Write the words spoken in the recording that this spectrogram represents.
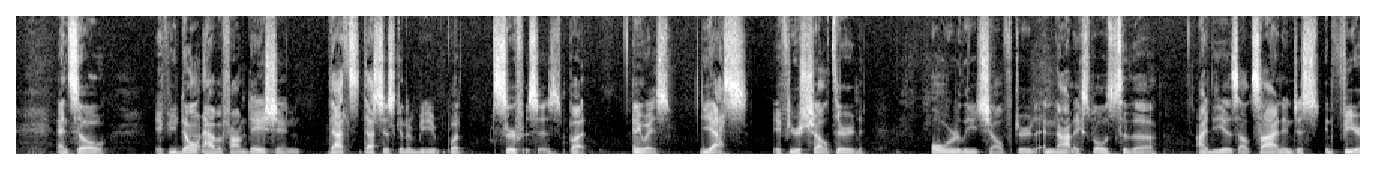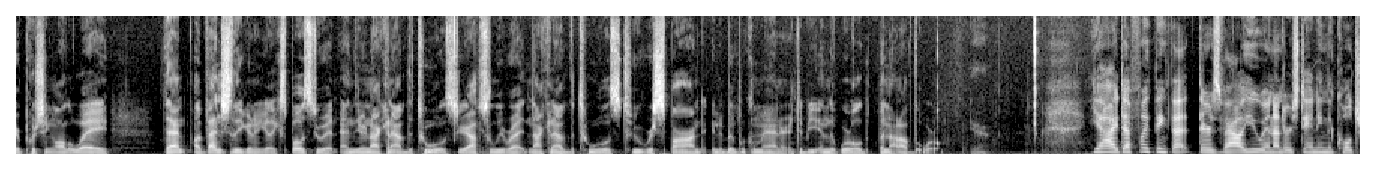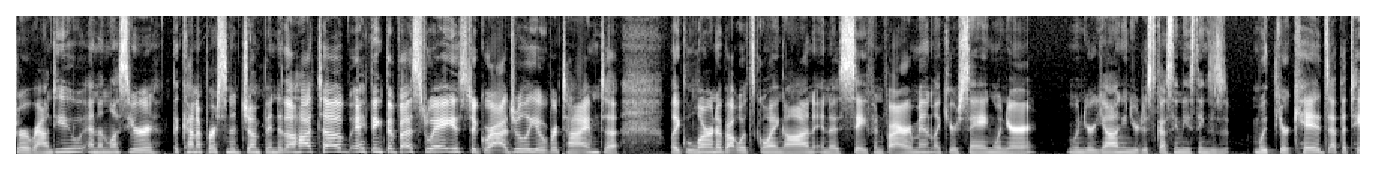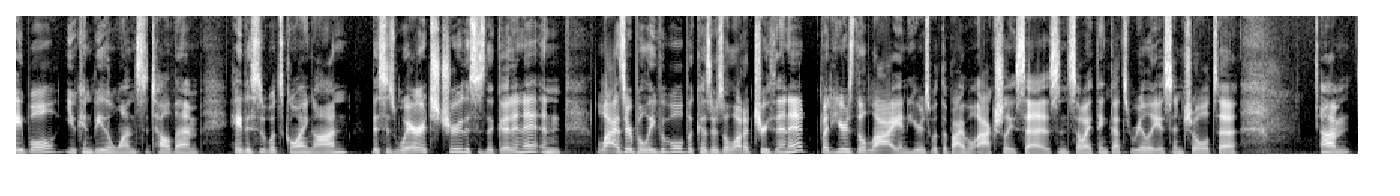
And so if you don't have a foundation, that's that's just going to be what surfaces. But anyways, yes, if you're sheltered, overly sheltered and not exposed to the ideas outside and just in fear pushing all away, then eventually you're going to get exposed to it and you're not going to have the tools. You're absolutely right. Not going to have the tools to respond in a biblical manner and to be in the world but not of the world. Yeah. I definitely think that there's value in understanding the culture around you. And unless you're the kind of person to jump into the hot tub, I think the best way is to gradually over time to like learn about what's going on in a safe environment. Like you're saying, when you're when you're young and you're discussing these things with your kids at the table, you can be the ones to tell them, hey, this is what's going on. This is where it's true. This is the good in it. And lies are believable because there's a lot of truth in it. But here's the lie, and here's what the Bible actually says. And so I think that's really essential to um,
